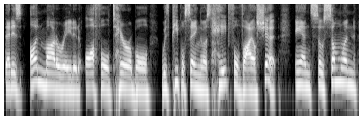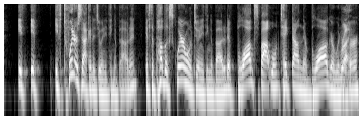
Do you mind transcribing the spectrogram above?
that is unmoderated, awful, terrible, with people saying the most hateful, vile shit. And so someone, if if if Twitter's not going to do anything about it, if the public square won't do anything about it, if Blogspot won't take down their blog or whatever,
